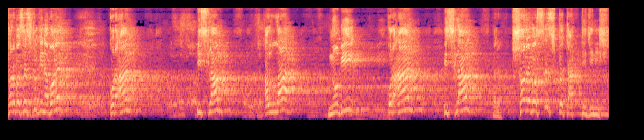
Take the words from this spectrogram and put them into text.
সর্বশ্রেষ্ঠ কিনা বলেন? কোরআন, ইসলাম, আল্লাহ, নবী, কোরআন, ইসলাম তাহলে সর্বশ্রেষ্ঠ চারটি জিনিস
